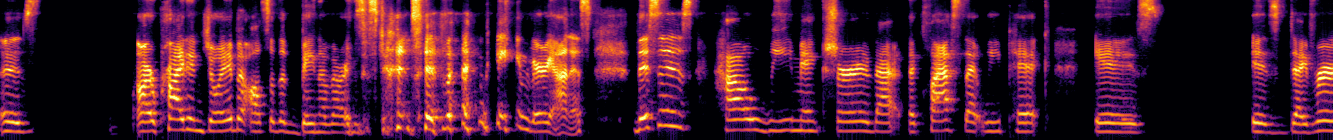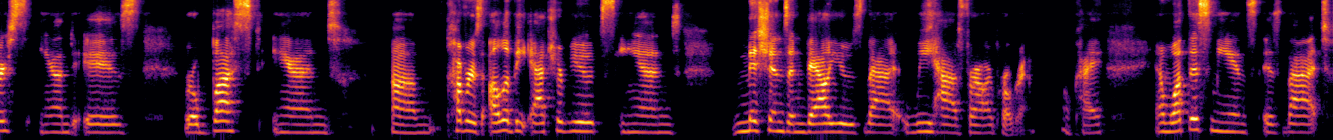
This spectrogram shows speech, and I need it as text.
is our pride and joy, but also the bane of our existence, if I'm being very honest. This is how we make sure that the class that we pick is is diverse and is robust and um, covers all of the attributes and missions and values that we have for our program. Okay. And what this means is that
